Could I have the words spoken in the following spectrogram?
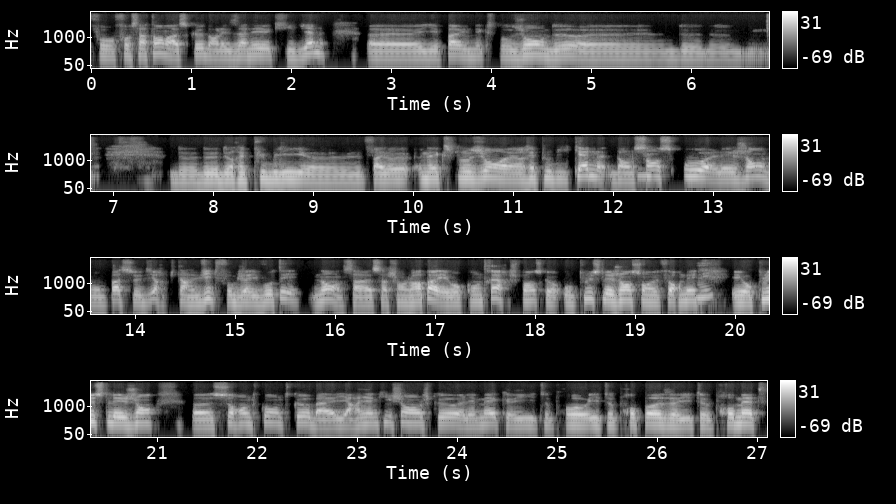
faut, faut s'attendre à ce que dans les années qui viennent, il n'y ait pas une explosion de de, de, république, euh, euh, une explosion euh, républicaine dans le mm. sens où les gens vont pas se dire putain vite faut que j'aille voter. Non, ça ne changera pas. Et au contraire, je pense qu'au plus les gens sont informés et au plus les gens se rendent compte que bah il y a rien qui change, que les mecs ils te pro, ils te proposent, ils te promettent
